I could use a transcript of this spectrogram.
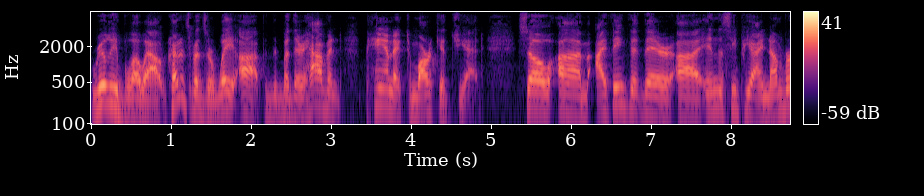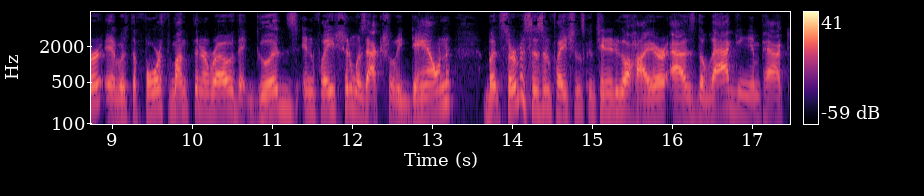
really blow out. Credit spreads are way up, but they haven't panicked markets yet. So um, I think that they're uh, in the CPI number. It was the fourth month in a row that goods inflation was actually down, but services inflations continue to go higher as the lagging impact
